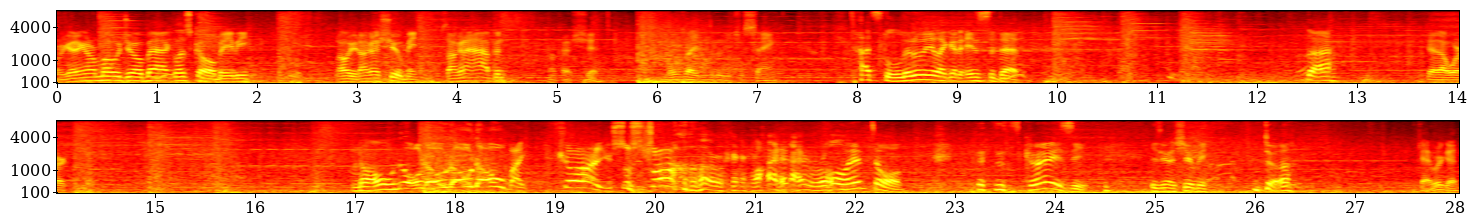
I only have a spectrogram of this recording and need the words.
We're getting our mojo back. Let's go, baby. Oh, you're not gonna shoot me. It's not gonna happen. Okay, shit. What was I literally just saying? That's literally like an instant death. Ah. Okay, that worked. No, no, no, no, no! My God, you're so strong! Why did I roll into him? this is crazy. He's gonna shoot me. Duh. Okay, we're good.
